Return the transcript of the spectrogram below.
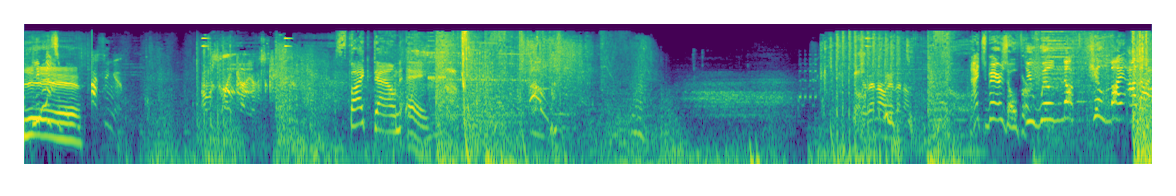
Е. Spike down A. Nightmare's over. You will not kill my ally.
